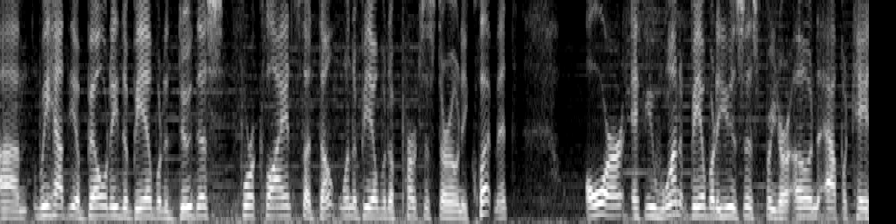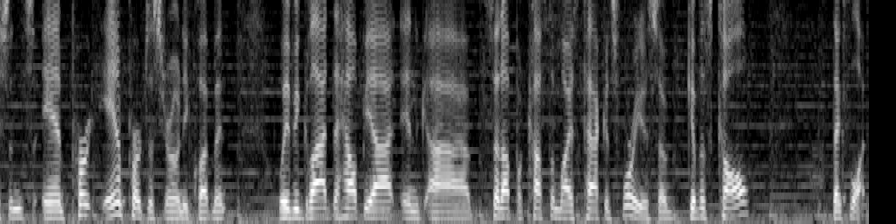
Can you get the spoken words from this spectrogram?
Um, we have the ability to be able to do this for clients that don't want to be able to purchase their own equipment or if you want to be able to use this for your own applications and, and purchase your own equipment, We'd be glad to help you out and uh, set up a customized package for you. So give us a call. Thanks a lot.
